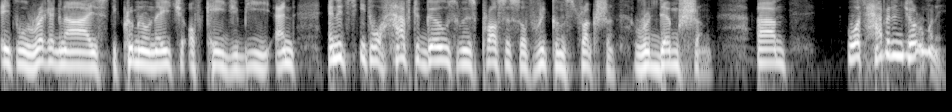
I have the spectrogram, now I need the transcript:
It will recognize the criminal nature of KGB, and and it will have to go through this process of reconstruction, redemption. Um, what's happened in Germany?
